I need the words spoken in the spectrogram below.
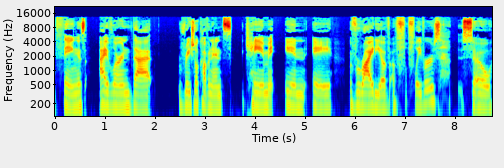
things. I've learned that racial covenants came in a variety of, of flavors. So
